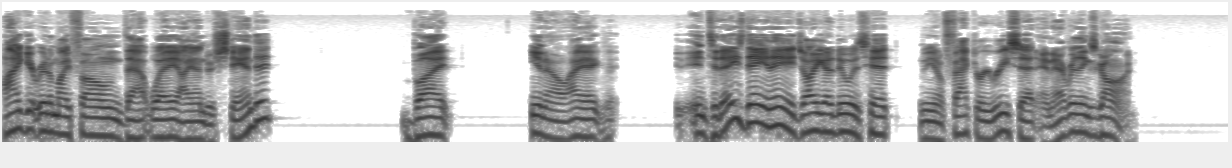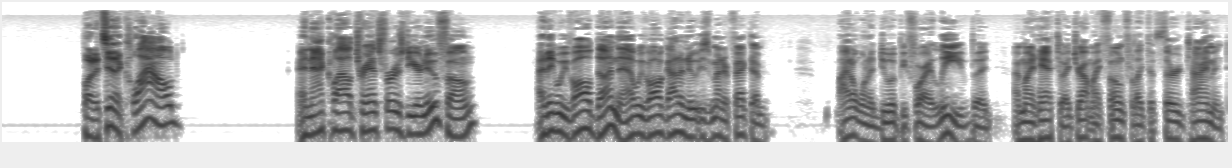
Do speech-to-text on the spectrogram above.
I get rid of my phone that way. I understand it, but you know, I in today's day and age, all you got to do is hit you know factory reset, and everything's gone. But it's in a cloud, and that cloud transfers to your new phone. I think we've all done that. We've all got a new. As a matter of fact, I'm. I don't want to do it before I leave, but I might have to. I dropped my phone for like the third time, and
